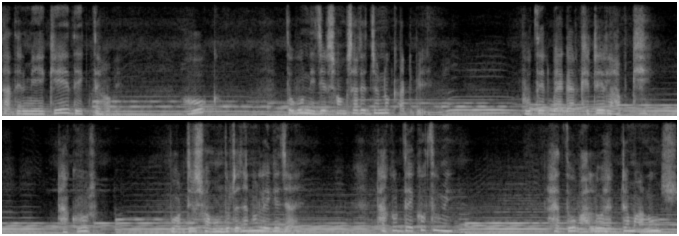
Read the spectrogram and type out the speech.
তাদের মেয়েকে দেখতে হবে। হোক তবু নিজের সংসারের জন্য খাটবে। ভূতের ব্যাগার খেটে লাভ কি? ঠাকুর বর্দের সম্বন্ধটা যেন লেগে যায়। ঠাকুর, দেখো তুমি, এত ভালো একটা মানুষ,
